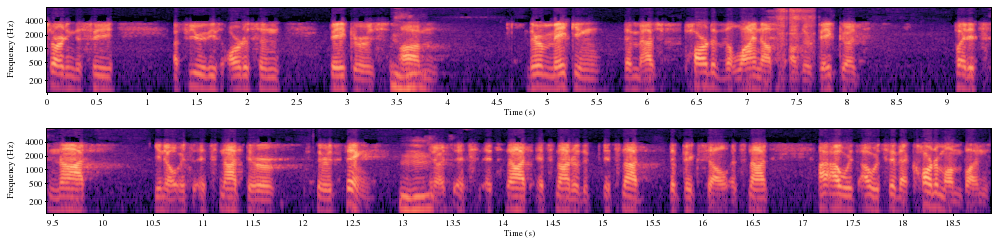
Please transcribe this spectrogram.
starting to see a few of these artisan bakers. Mm-hmm. Um, they're making them as part of the lineup of their baked goods, but it's not, you know, it's it's not their their thing. Mm-hmm. You know, it's it's it's not it's not the it's not the big sell. It's not. I, I would I would say that cardamom buns.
